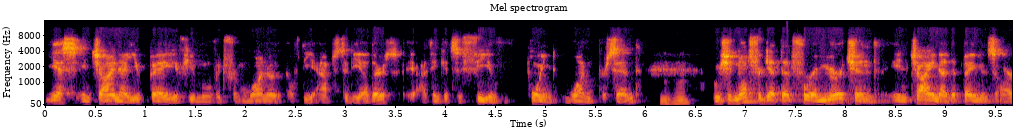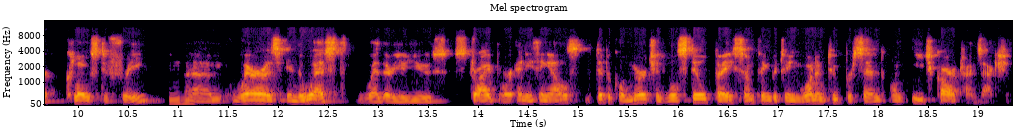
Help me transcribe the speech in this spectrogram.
yes, in China, you pay if you move it from one of the apps to the others. I think it's a fee of 0.1%. percent mm hmm We should not forget that for a merchant in China, the payments are close to free. Mm-hmm. Um, whereas in the West, whether you use Stripe or anything else, the typical merchant will still pay something between 1% and 2% on each card transaction.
